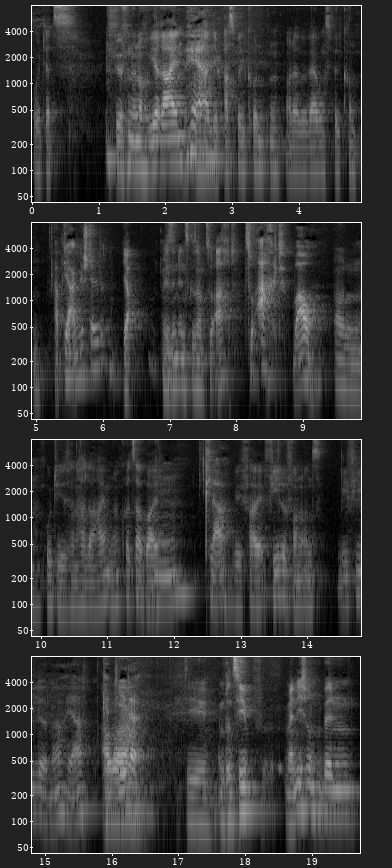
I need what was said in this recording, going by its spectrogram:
gut, jetzt dürfen nur noch wir rein. Ja. Halt die Passbildkunden oder Bewerbungsbildkunden. Habt ihr Angestellte? Ja, wir sind insgesamt zu acht. Zu acht. Wow. Und gut, die sind halt daheim, ne? Kurzarbeit. Klar. Wie viele von uns. Wie viele, ne? Ja, kennt Aber jeder. Die, im Prinzip, wenn ich unten bin,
